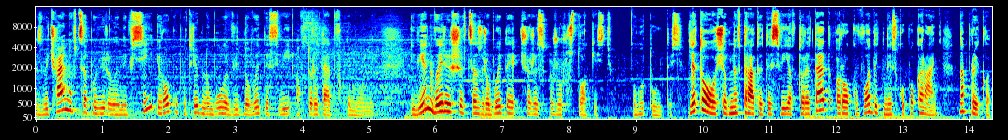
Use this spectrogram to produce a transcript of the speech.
Звичайно, в це повірили не всі, і року потрібно було відновити свій авторитет в комуні. І він вирішив це зробити через жорстокість. Готуйтесь. Для того, щоб не втратити свій авторитет, рок вводить низку покарань. Наприклад,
